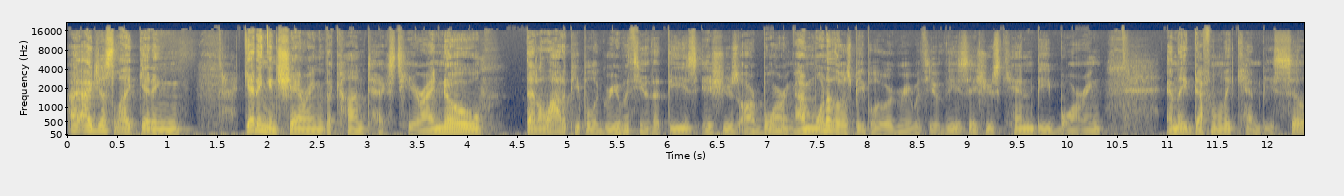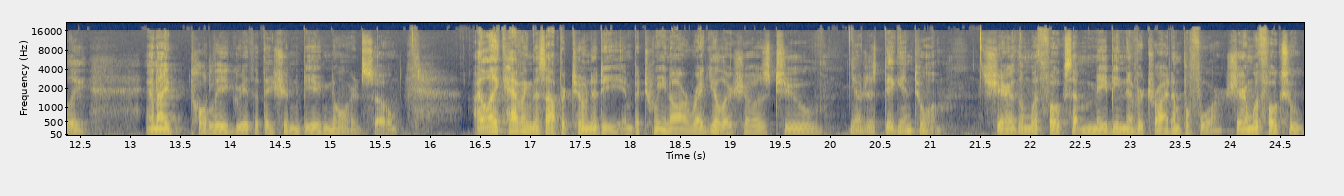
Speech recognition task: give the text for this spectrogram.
I, I just like getting getting and sharing the context here. I know that a lot of people agree with you that these issues are boring. I'm one of those people who agree with you. These issues can be boring and they definitely can be silly. And I totally agree that they shouldn't be ignored. So I like having this opportunity in between our regular shows to, you know, just dig into them. Share them with folks that maybe never tried them before. Share them with folks who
